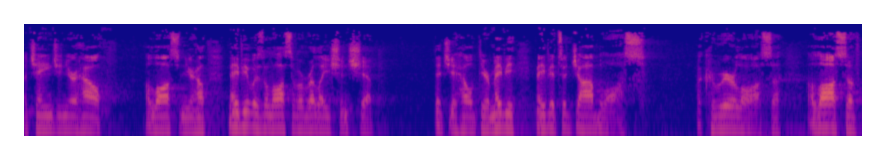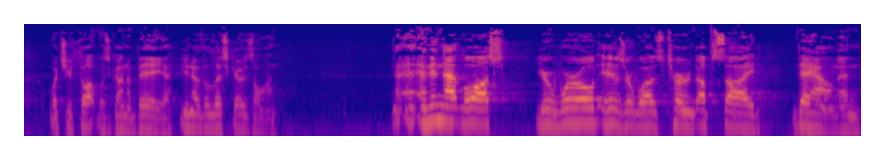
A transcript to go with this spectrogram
a change in your health, a loss in your health. Maybe it was the loss of a relationship that you held dear. Maybe, maybe it's a job loss, a career loss, a, a loss of what you thought was going to be. Uh, you know, the list goes on. And in that loss, your world is or was turned upside down. And,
